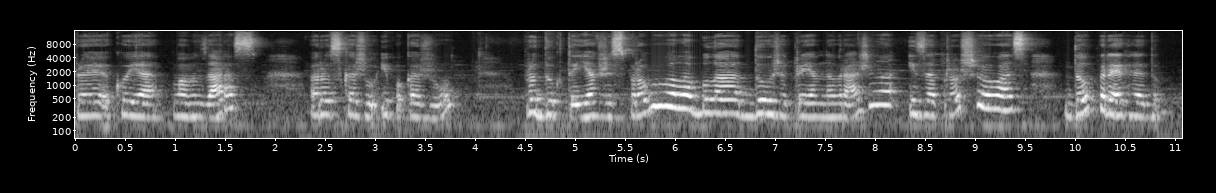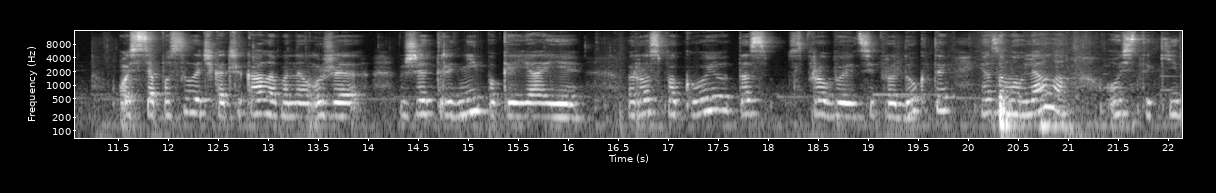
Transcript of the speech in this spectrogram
про яку я вам зараз розкажу і покажу. Продукти я вже спробувала, була дуже приємно вражена і запрошую вас до перегляду. Ось ця посилочка чекала мене уже, вже три дні, поки я її розпакую та спробую ці продукти. Я замовляла ось такі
